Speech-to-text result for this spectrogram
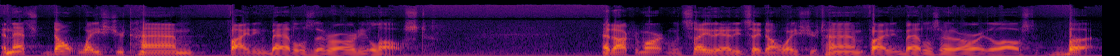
and that's don't waste your time fighting battles that are already lost. Now, Dr. Martin would say that. He'd say, don't waste your time fighting battles that are already lost. But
